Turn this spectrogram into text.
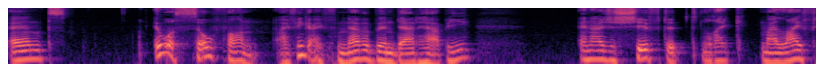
And it was so fun. I think I've never been that happy. And I just shifted, like, my life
